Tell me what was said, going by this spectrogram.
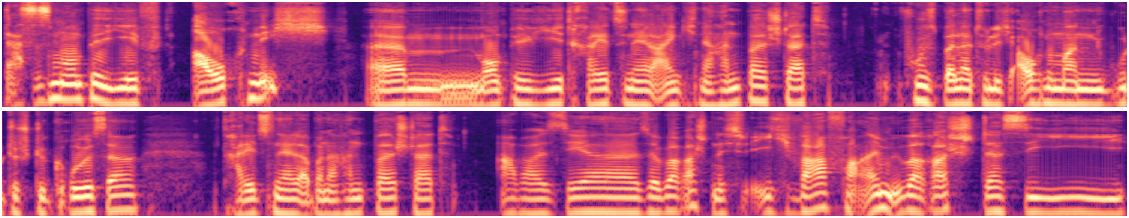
Das ist Montpellier auch nicht. Ähm, Montpellier traditionell eigentlich eine Handballstadt. Fußball natürlich auch nochmal ein gutes Stück größer. Traditionell aber eine Handballstadt. Aber sehr, sehr überraschend. Ich, ich war vor allem überrascht, dass sie,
